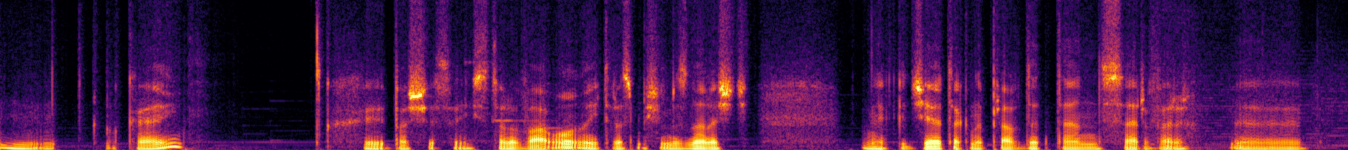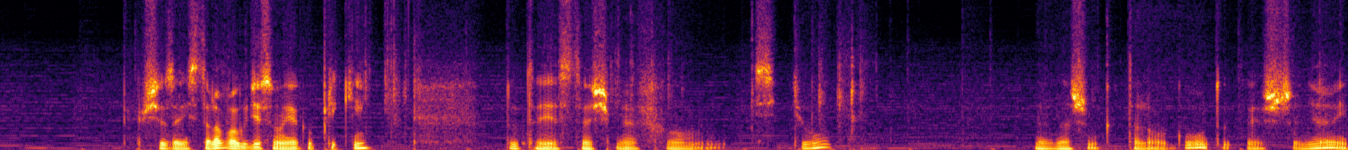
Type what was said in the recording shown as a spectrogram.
Mm, Ok. Chyba się zainstalowało. No i teraz musimy znaleźć, e, gdzie tak naprawdę ten serwer e, się zainstalował, gdzie są jego pliki. Tutaj jesteśmy w Home EC2 w naszym katalogu. Tutaj jeszcze nie i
